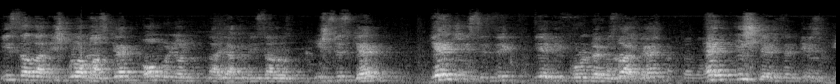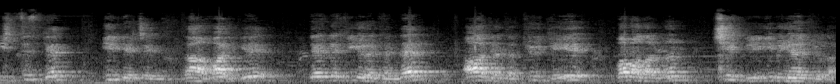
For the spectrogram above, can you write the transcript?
İnsanlar iş bulamazken 10 milyona yakın insanımız işsizken genç işsizlik diye bir problemimiz varken her üç gençten birisi işsizken bir gerçeğimiz daha var ki devleti yönetenler adeta Türkiye'yi babalarının çiftliği gibi yönetiyorlar.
